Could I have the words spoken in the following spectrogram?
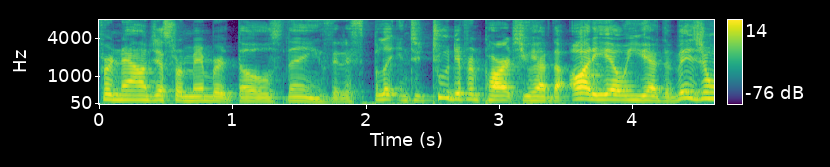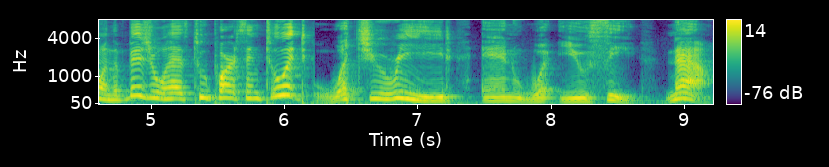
for now, just remember those things. That is split into two different parts. You have the audio and you have the visual, and the visual has two parts into it. What you read and what you see. Now,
